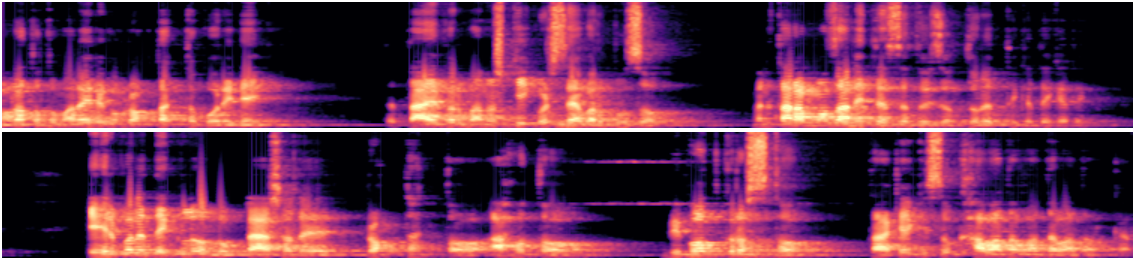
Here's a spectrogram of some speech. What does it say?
আমরা তো তোমার এরকম রক্তাক্ত করি নেই। তাইফের মানুষ কি করছে আবার বুঝো? মানে তারা মজা নিতেছে দুইজন দূরের থেকে দেখে দেখে। এরপরে দেখল লোকটা আসলে রক্তাক্ত, আহত, বিপদগ্রস্ত, তাকে কিছু খাওয়া দাওয়া দেওয়া দরকার।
